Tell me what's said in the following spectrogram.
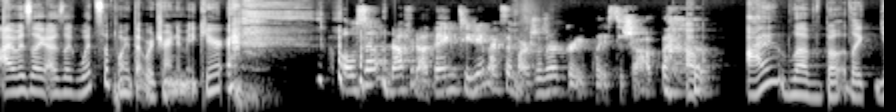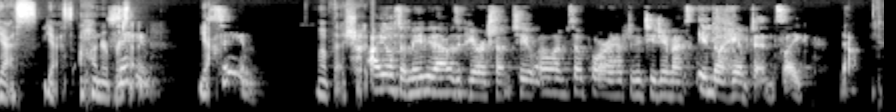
I was like, I was like, what's the point that we're trying to make here? also, not for nothing, TJ Maxx and Marshalls are a great place to shop. oh, I love both. Like, yes, yes, hundred percent. Yeah, same. Love that shit. I also maybe that was a PR stunt too. Oh, I'm so poor. I have to go TJ Maxx in the Hamptons. Like, no.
